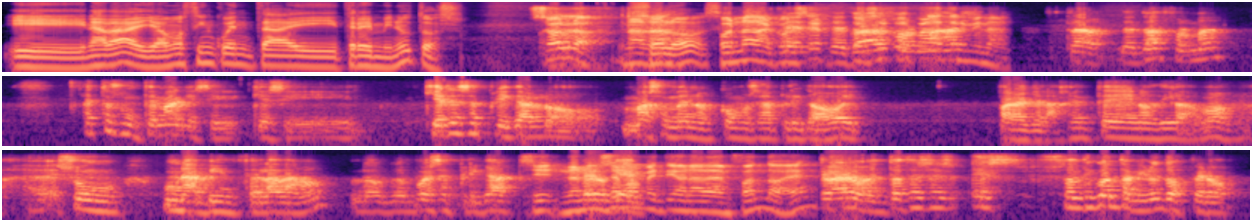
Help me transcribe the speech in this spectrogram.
Y nada, llevamos 53 minutos. Solo, nada. Solo. Pues nada, De- consejo, de todas consejo para formas- terminar. Claro, de todas formas, esto es un tema que si, que si quieres explicarlo más o menos como se ha explicado hoy, para que la gente nos diga, bueno, es un- una pincelada, ¿no? Lo que puedes explicar. Sí, no Pero nos que- hemos metido nada en fondo, ¿eh? Claro, entonces es, es- son 50 minutos, pero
